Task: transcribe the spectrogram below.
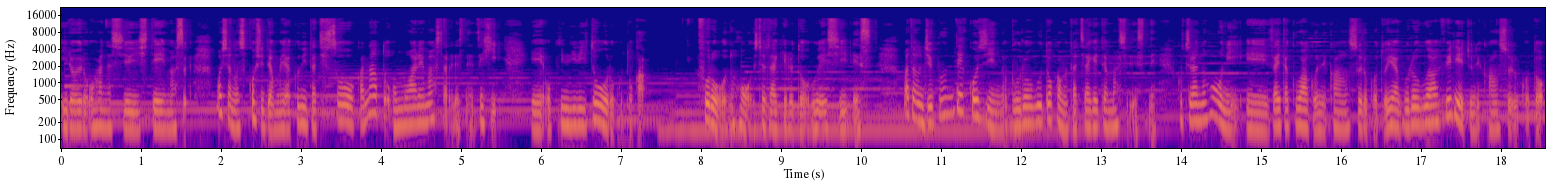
いろいろお話ししています。もしあの少しでも役に立ちそうかなと思われましたらですね、ぜひ、えー、お気に入り登録とか、フォローの方をしていただけると嬉しいです。また自分で個人のブログとかも立ち上げてましてですね、こちらの方に、えー、在宅ワークに関することやブログアフィリエイトに関すること、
